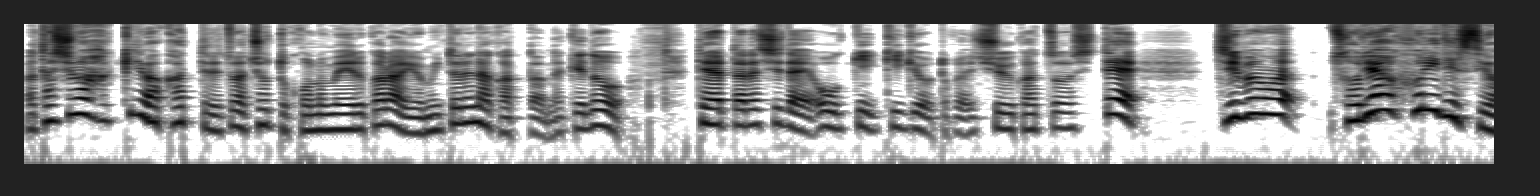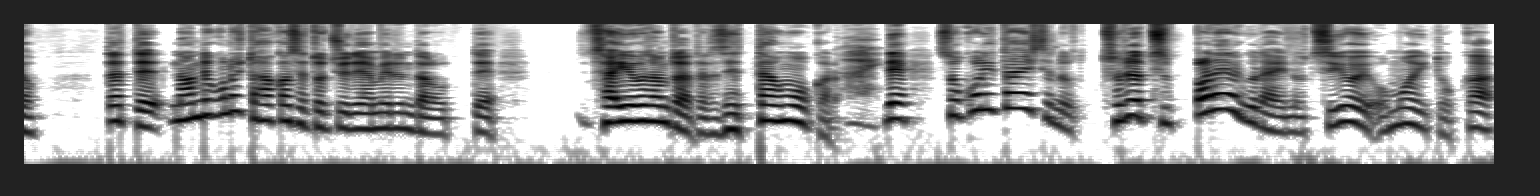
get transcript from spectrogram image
私ははっきり分かってるとはちょっとこのメールからは読み取れなかったんだけど手当たり次第大きい企業とかで就活をして自分はそりゃ不利ですよ。だってなんでこの人博士途中で辞めるんだろうって採用担当だったら絶対思うから、はい。でそこに対してのそれを突っぱねるぐらいの強い思いとか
